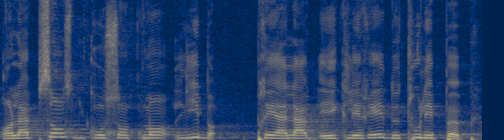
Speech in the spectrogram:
en l'absence du consentement libre, préalable et éclairé de tous les peuples.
